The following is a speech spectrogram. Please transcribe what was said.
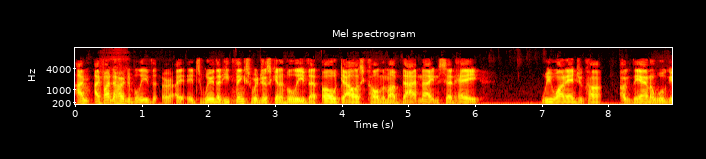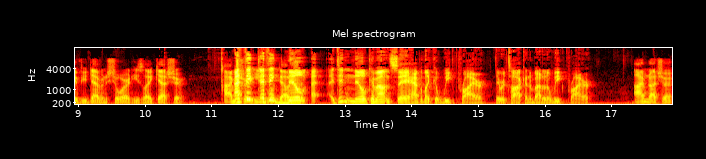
I'm, I find it hard to believe that, or I, it's weird that he thinks we're just gonna believe that. Oh, Dallas called him up that night and said, "Hey, we want Andrew Cogliano. We'll give you Devin Shore." And he's like, "Yeah, sure." I'm I sure think I think Nill I- didn't Nill come out and say it happened like a week prior. They were talking about it a week prior. I'm not sure.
